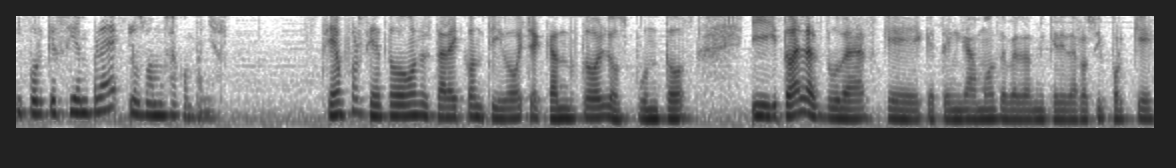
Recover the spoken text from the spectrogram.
y porque siempre los vamos a acompañar. 100% vamos a estar ahí contigo checando todos los puntos. y todas las dudas que, que tengamos, de verdad, mi querida Rosy, porque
